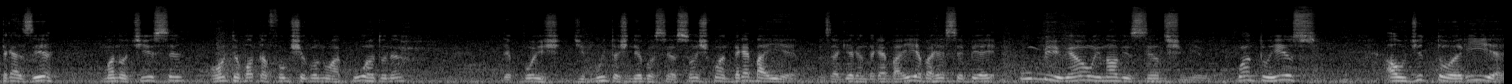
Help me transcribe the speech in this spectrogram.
trazer uma notícia. Ontem o Botafogo chegou num acordo, né? Depois de muitas negociações com André Bahia. O zagueiro André Bahia vai receber aí 1 milhão e 900 mil. Enquanto isso, a auditoria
